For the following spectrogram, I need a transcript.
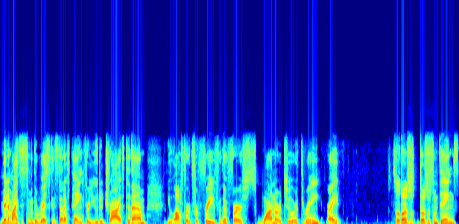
minimizes some of the risk. Instead of paying for you to drive to them, you offer it for free for the first one or two or three, right? So those those are some things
